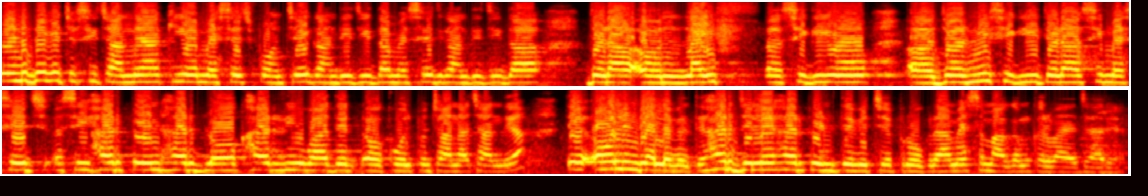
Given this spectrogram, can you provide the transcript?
ਪਿੰਡ ਦੇ ਵਿੱਚ ਅਸੀਂ ਚਾਹੁੰਦੇ ਹਾਂ ਕਿ ਇਹ ਮੈਸੇਜ ਪਹੁੰਚੇ, ਗਾਂਧੀ ਜੀ ਦਾ ਮੈਸੇਜ ਗਾਂਧੀ ਜੀ ਦਾ ਜਿਹੜਾ ਲਾਈਫ ਸੀਗੀ ਉਹ ਜਰਨੀ ਸੀਗੀ, ਜਿਹੜਾ ਅਸੀਂ ਮੈਸੇਜ ਅਸੀਂ ਹਰ ਪਿੰਡ, ਹਰ ਬਲਾਕ ਹਰ ਯੁਵਾ ਦੇ ਕੋਲ ਪਹੁੰਚਾਉਣਾ ਚਾਹੁੰਦੇ ਹਾਂ ਤੇ 올 ਇੰਡੀਆ ਲੈਵਲ ਤੇ, ਹਰ ਜ਼ਿਲ੍ਹੇ, ਹਰ ਪਿੰਡ ਦੇ ਵਿੱਚ ਇਹ ਪ੍ਰੋਗਰਾਮ ਹੈ ਸਮਾਗਮ ਕਰਵਾਇਆ ਜਾ ਰਿਹਾ ਹੈ।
